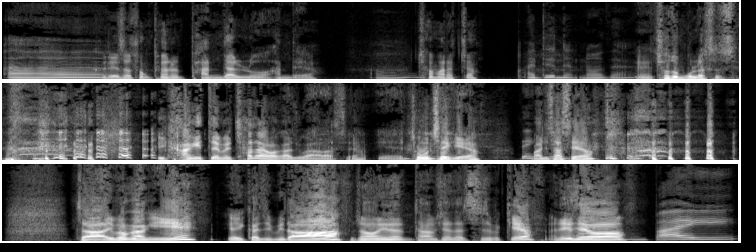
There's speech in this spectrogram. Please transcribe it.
아. 그래서 송편을 반달로 한대요. Oh, 처음 알았죠? I didn't know that. 예, 저도 몰랐었어요. 이 강의 때문에 찾아와가지고 알았어요. 예, 좋은 책이에요. 많이. 사세요. 자, 이번 강의 여기까지입니다. 저희는 다음 시간에 다시 찾아뵐게요. 안녕히 계세요. Bye.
